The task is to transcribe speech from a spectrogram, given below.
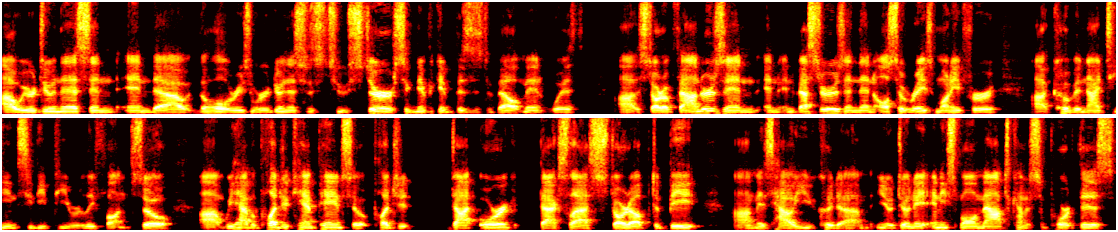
Uh, we were doing this, and and uh, the whole reason we were doing this is to stir significant business development with uh, startup founders and and investors, and then also raise money for uh, COVID nineteen CDP relief fund. So uh, we have a pledge campaign. So pledgeit.org backslash startup debate um, is how you could um, you know donate any small amount to kind of support this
